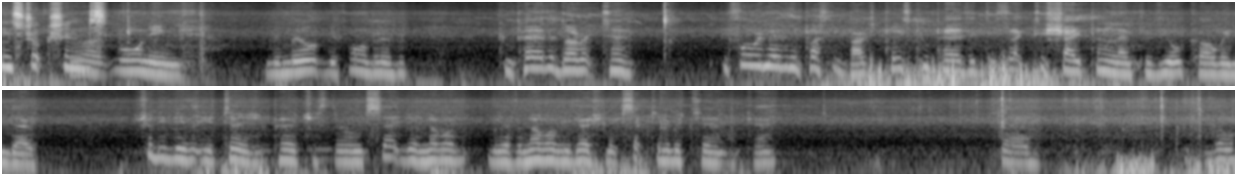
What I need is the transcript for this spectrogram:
Instructions. Right, warning. Remove before compare the director before removing the plastic bags. Please compare the deflector shape and length of your car window. Should it be that you purchased the wrong set, you have no, we have no obligation accepting a return. Okay. So. well,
